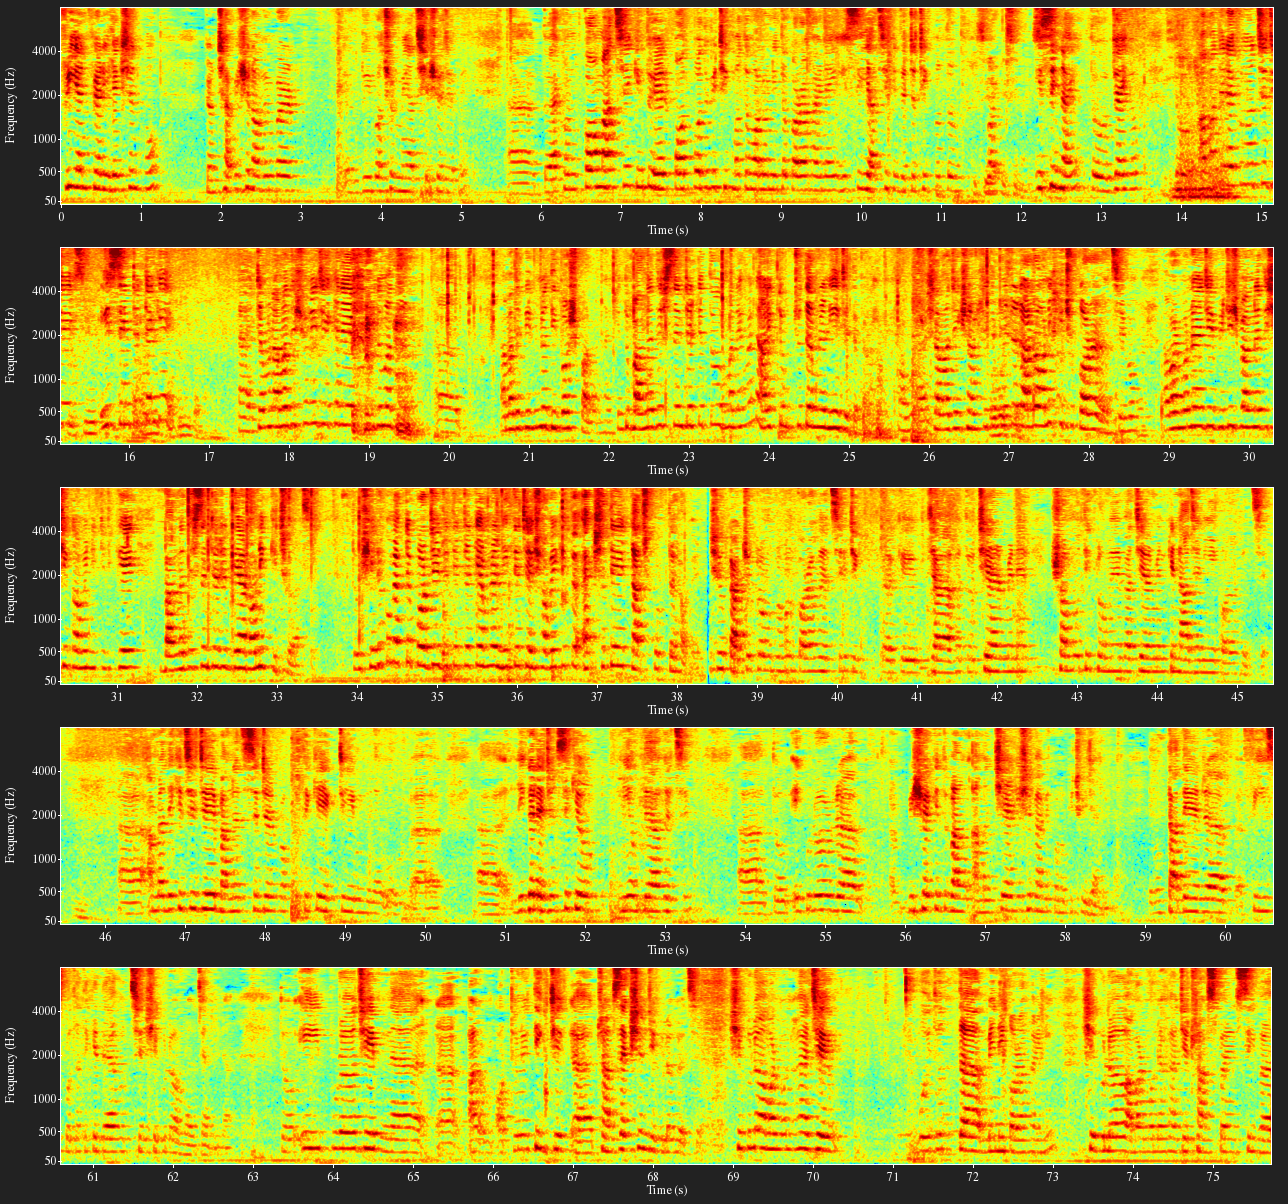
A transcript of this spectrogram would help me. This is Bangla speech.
ফ্রি অ্যান্ড ফেয়ার ইলেকশন হোক কারণ ছাব্বিশে নভেম্বর দুই বছর মেয়াদ শেষ হয়ে যাবে। তো এখন কম আছে কিন্তু এর পদ পদবি ঠিক মতো মনোনীত করা হয় নাই। ইসি আছে কিন্তু এটা ঠিক মতো EC নাই। ইসি নাই। তো যাই হোক তো আমাদের এখন হচ্ছে যে এই সেন্টারটাকে হ্যাঁ। যেমন আমাদের শুনি যে এখানে শুধুমাত্র আমাদের বিভিন্ন দিবস পালন হয়। কিন্তু বাংলাদেশ সেন্টারকে তো মানে হয় না আরেকটা উচ্চতে আমরা নিয়ে যেতে পারি। সামাজিক সাংস্কৃতিক ক্ষেত্রে আরও অনেক কিছু করার আছে এবং আমার মনে হয় যে ব্রিটিশ বাংলাদেশি কমিউনিটিকে বাংলাদেশ সেন্টারে দেওয়ার অনেক কিছু আছে। তো সেরকম একটা পর্যায়ে যদি এটাকে আমরা নিতে চাই সবাইকে তো একসাথে কাজ করতে হবে। কিছু কার্যক্রম গ্রহণ করা হয়েছে যেটাকে যা হয়তো চেয়ারম্যানের সম্মতিক্রমে বা চেয়ারম্যানকে না জানিয়ে করা হয়েছে। আহ, আমরা দেখেছি যে বাংলাদেশ সেন্টারের পক্ষ থেকে একটি লিগাল এজেন্সিকেও নিয়োগ দেওয়া হয়েছে। তো এগুলোর বিষয়ে কিন্তু আমার চেয়ার হিসেবে আমি কোনো কিছুই জানি না। এবং তাদের ফিস কোথা থেকে দেওয়া হচ্ছে সেগুলো আমরা জানি না। তো এই পুরো যে অর্থনৈতিক যে ট্রানজ্যাকশন যেগুলো হয়েছে, সেগুলো আমার মনে হয় যে বৈধতা মেনে করা হয়নি। সেগুলো আমার মনে হয় যে ট্রান্সপারেন্সি বা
